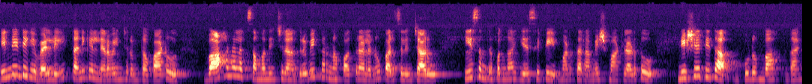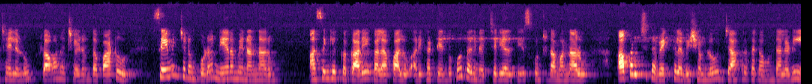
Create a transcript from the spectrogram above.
ఇంటింటికి వెళ్ళి తనిఖీలు నిర్వహించడంతో పాటు వాహనాలకు సంబంధించిన ధృవీకరణ పత్రాలను పరిశీలించారు. ఈ సందర్భంగా ఏసీపీ మడత రమేష్ మాట్లాడుతూ నిషేధిత గుడుంబ గంజాయిలను రవాణా చేయడంతో పాటు సేవించడం కూడా నేరమేనన్నారు. అసంఖ్యక కార్యకలాపాలు అరికట్టేందుకు తగిన చర్యలు తీసుకుంటున్నామన్నారు. అపరిచిత వ్యక్తుల విషయంలో జాగ్రత్తగా ఉండాలని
